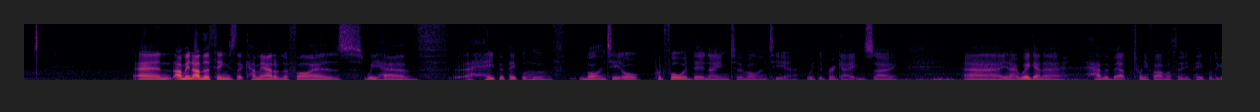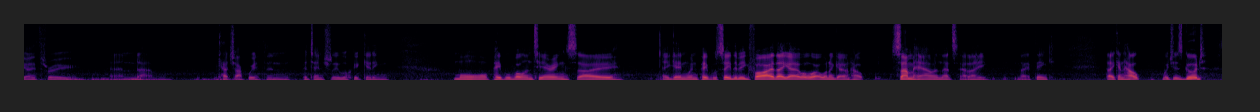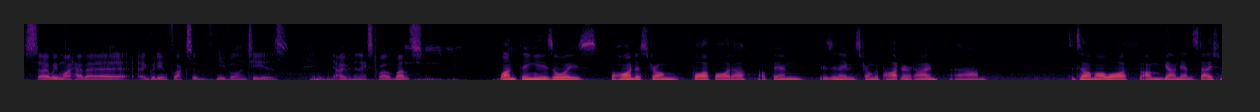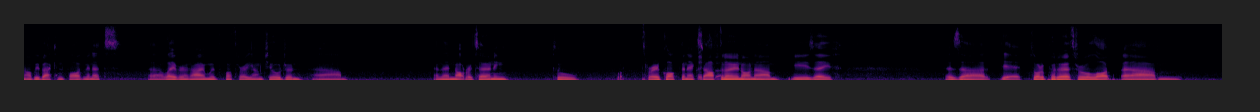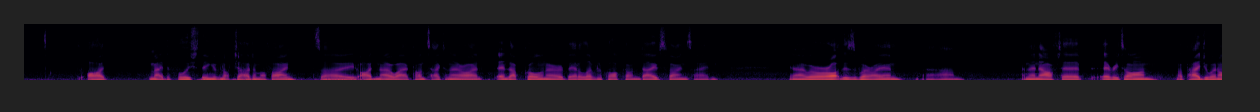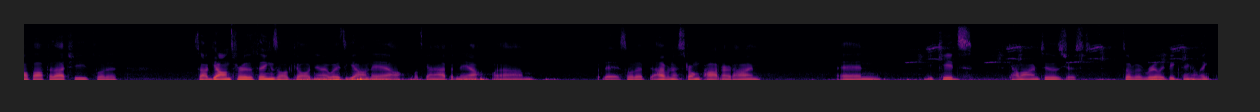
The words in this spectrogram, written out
And I mean, other things that come out of the fires, we have a heap of people who have volunteered or put forward their name to volunteer with the brigade. So, uh, you know, we're going to have about 25 or 30 people to go through and um, catch up with and potentially look at getting more people volunteering. So, again, when people see the big fire, they go, oh, I want to go and help somehow, and that's how they, they think they can help, which is good. So we might have a, a good influx of new volunteers over the next 12 months. One thing is always behind a strong firefighter, I found is an even stronger partner at home. Um, to tell my wife I'm going down the station, I'll be back in five minutes, uh, leave her at home with my three young children, um, and then not returning till what, three o'clock the next, Next day. afternoon on um, New Year's Eve. Has uh, yeah, sort of put her through a lot. Um, I made the foolish thing of not charging my phone, so I had no way of contacting her. I ended up calling her about 11 o'clock on Dave's phone saying, you know, we're all right, this is where I am. Um, and then after every time my pager went off after that, she sort of started going through the things like, God, you know, where's he going now? What's going to happen now? Um, but yeah, sort of having a strong partner at home and your kids to come home to is just sort of a really big thing, I think.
